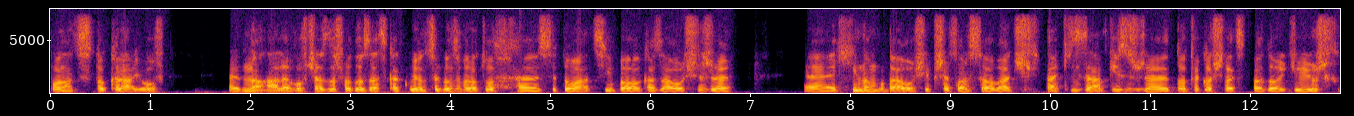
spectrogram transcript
ponad 100 krajów. No ale wówczas doszło do zaskakującego zwrotu sytuacji, bo okazało się, że Chinom udało się przeforsować taki zapis, że do tego śledztwa dojdzie już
